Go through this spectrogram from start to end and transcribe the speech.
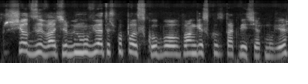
Proszę się odzywać, żebym mówiła też po polsku, bo w angielsku to tak wiecie, jak mówię.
